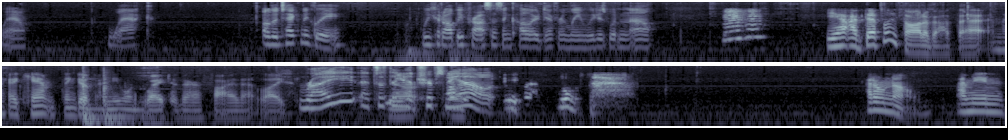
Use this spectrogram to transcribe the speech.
Wow. Whack. Although technically, we could all be processing color differently and we just wouldn't know. Mhm. Yeah, I've definitely thought about that. And like I can't think of any one way to verify that like Right? That's the thing Yeah. that trips me oh, out. well I don't know. I mean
